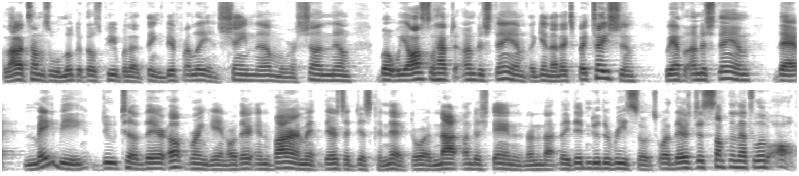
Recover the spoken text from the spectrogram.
a lot of times we'll look at those people that think differently and shame them or shun them. But we also have to understand, again, that expectation. We have to understand that maybe due to their upbringing or their environment, there's a disconnect or a not understanding or not they didn't do the research or there's just something that's a little off.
